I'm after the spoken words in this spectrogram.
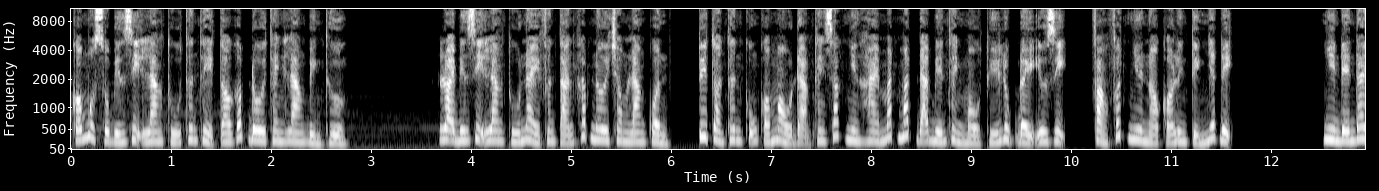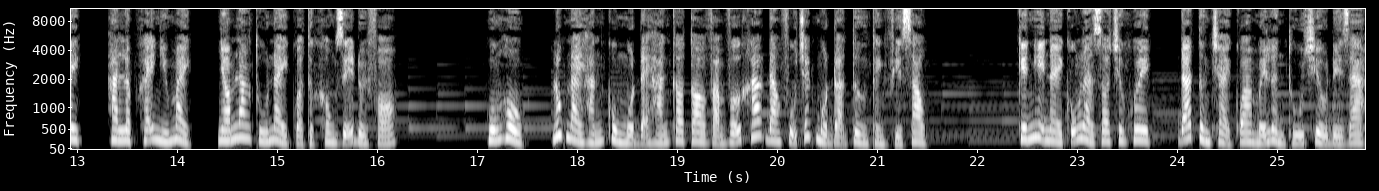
có một số biến dị lang thú thân thể to gấp đôi thanh lang bình thường. Loại biến dị lang thú này phân tán khắp nơi trong lang quần, tuy toàn thân cũng có màu đạm thanh sắc nhưng hai mắt mắt đã biến thành màu thúy lục đầy yêu dị, phảng phất như nó có linh tính nhất định. Nhìn đến đây, Hàn Lập khẽ nhíu mày, nhóm lang thú này quả thực không dễ đối phó. Huống hồ, lúc này hắn cùng một đại hán cao to vạm vỡ khác đang phụ trách một đoạn tường thành phía sau. Kiến nghị này cũng là do Trương Khuê đã từng trải qua mấy lần thú triều đề ra.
